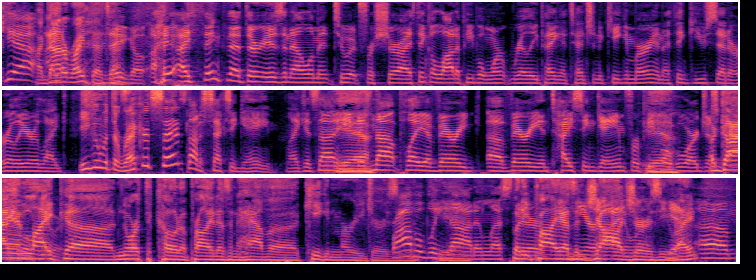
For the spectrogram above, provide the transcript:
Yeah, I got it right that time. There you go. I, I think that there is an element to it for sure. I think a lot of people weren't really paying attention to Keegan Murray, and I think you said earlier, like Even with the record set? it's not a sexy game. Like it's not. He does not play a very, uh, very enticing game for people who are just a guy in like uh, North Dakota probably doesn't have a Keegan Murray jersey. Probably Yeah. not unless. But he probably has a jaw Iowa. jersey, Yeah, right? Um,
